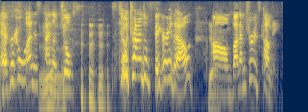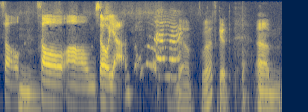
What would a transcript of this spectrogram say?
everyone is kind of just still trying to figure it out. Yeah. Um, but I'm sure it's coming. So, Mm. so, um, so yeah. Yeah. Well, that's good. Um,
